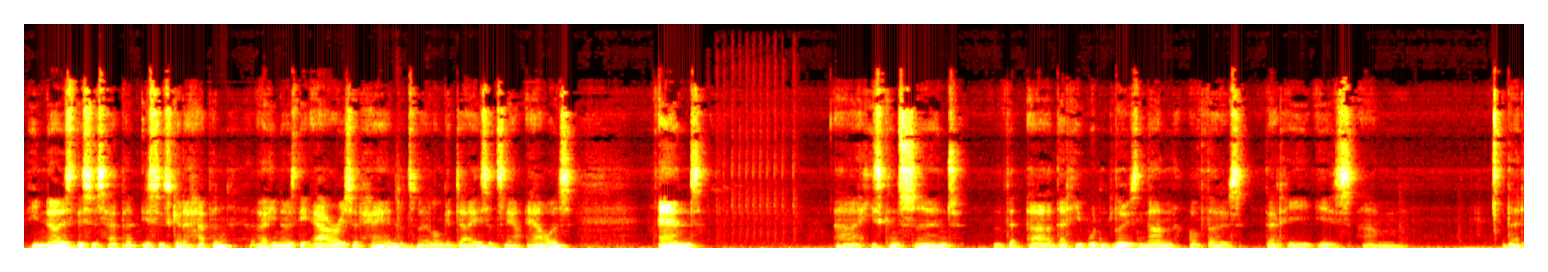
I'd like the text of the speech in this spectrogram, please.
He knows this is happen. This is going to happen. Uh, he knows the hour is at hand. It's no longer days; it's now hours, and uh, he's concerned that, uh, that he wouldn't lose none of those that he is um, that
